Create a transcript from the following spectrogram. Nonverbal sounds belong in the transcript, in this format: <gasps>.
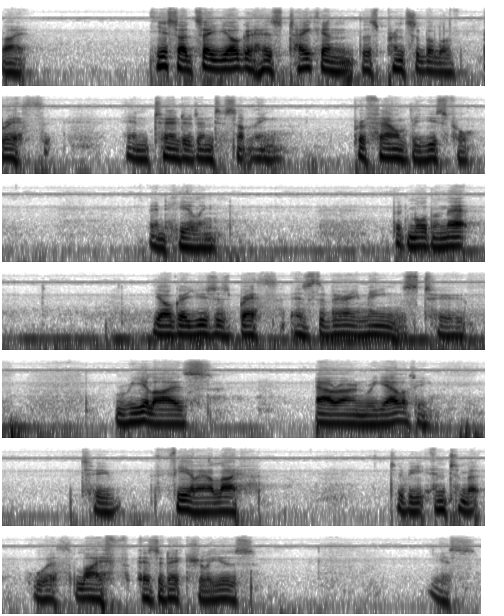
Right. Yes, I'd say yoga has taken this principle of breath and turned it into something profoundly useful and healing. But more than that, yoga uses breath as the very means to realize our own reality, to feel our life, to be intimate with life as it actually is. Yes.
